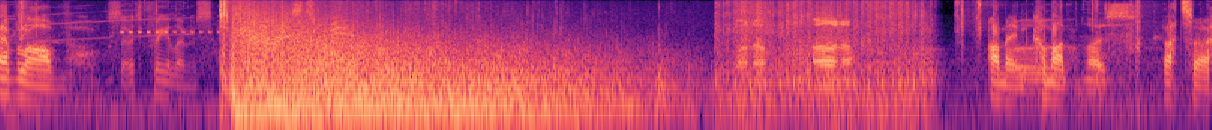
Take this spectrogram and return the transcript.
Evlov. So it's prelims. Oh no. Oh no. I mean, oh, come on. Oh, Nice. That's a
